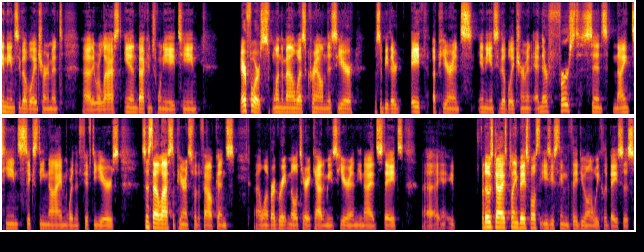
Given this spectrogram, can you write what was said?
in the NCAA tournament. Uh, they were last in back in 2018. Air Force won the Mountain West Crown this year. This would be their eighth appearance in the NCAA tournament and their first since 1969, more than 50 years since that last appearance for the Falcons, uh, one of our great military academies here in the United States. Uh, it, for those guys playing baseball, is the easiest thing that they do on a weekly basis.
